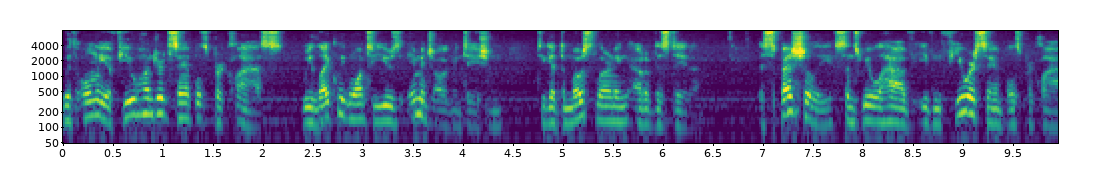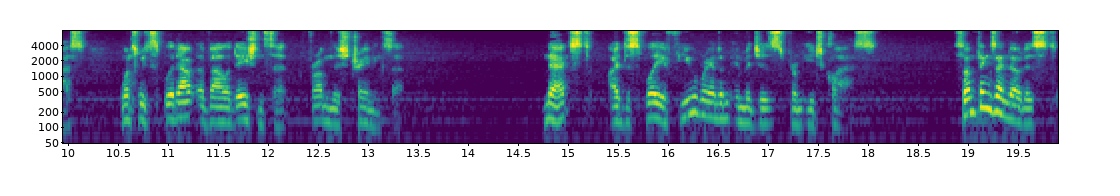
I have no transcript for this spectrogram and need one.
With only a few hundred samples per class, we likely want to use image augmentation to get the most learning out of this data, especially since we will have even fewer samples per class once we split out a validation set from this training set. Next, I display a few random images from each class. Some things I noticed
